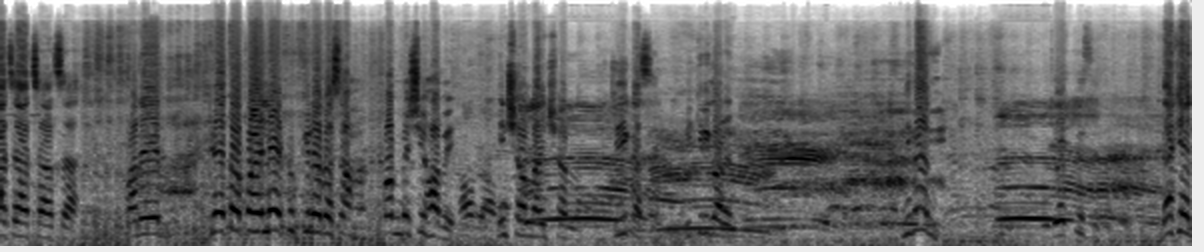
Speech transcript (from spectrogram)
আচ্ছা আচ্ছা আচ্ছা। মানে ক্রেতা পাইলে একটু কিনা বেচা কম বেশি হবে। ইনশাল্লাহ ইনশাল্লাহ ঠিক আছে, বিক্রি করেন। নিবেন? দেখেন,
